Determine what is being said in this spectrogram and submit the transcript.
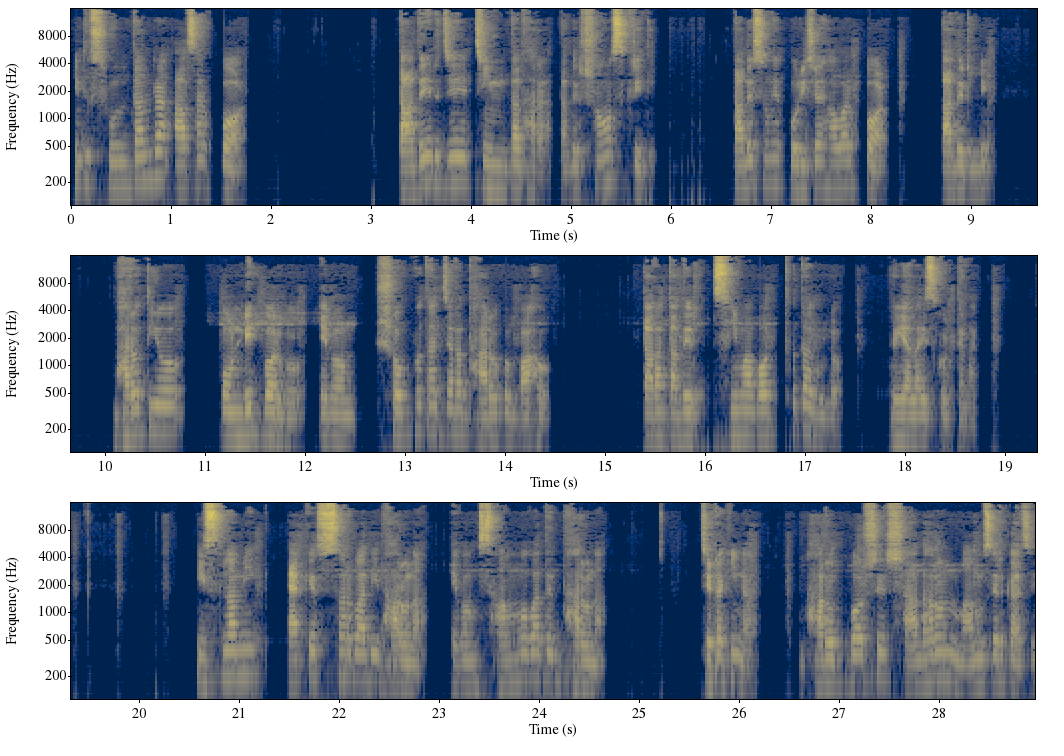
কিন্তু সুলতানরা আসার পর তাদের যে চিন্তাধারা, তাদের সংস্কৃতি, তাদের সঙ্গে পরিচয় হওয়ার পর তাদের ভারতীয় পণ্ডিতবর্গ এবং সভ্যতার যারা ধারক ও বাহক, তারা তাদের সীমাবদ্ধতাগুলো রিয়ালাইজ করতে লাগে ইসলামিক একেশ্বরবাদী ধারণা এবং সাম্যবাদের ধারণা, যেটা কিনা ভারতবর্ষের সাধারণ মানুষের কাছে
